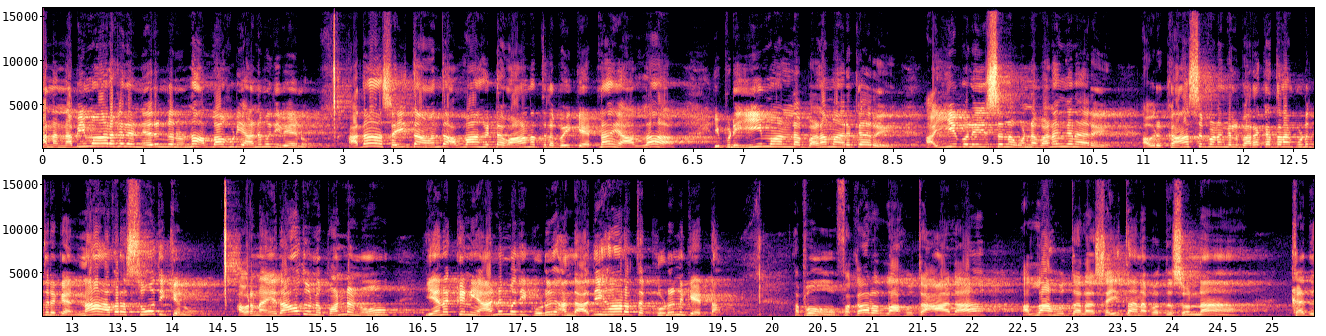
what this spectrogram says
ஆனால் நபிமார்களை நெருங்கணும்னா அல்லாஹுடைய அனுமதி வேணும். அதான் சைத்தான் வந்து அல்லாஹிட்ட வானத்தில் போய் கேட்டான் யாழ்லா இப்படி ஈமான்ல பலமாக இருக்காரு. ஐயப் அலையுஸ்லாம் உன்னை வணங்கினாரு. அவர் காசு பணங்கள் வரக்கத்தெல்லாம் கொடுத்துருக்கேன். நான் அவரை சோதிக்கணும். அவரை நான் ஏதாவது ஒன்று பண்ணணும். எனக்கு நீ அனுமதி கொடு அந்த அதிகாரத்தை கொடுன்னு கேட்டான். அப்போ ஃபகார் அல்லாஹு தாலா அல்லாஹு தாலா சைத்தானை பார்த்து சொன்னால் கது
